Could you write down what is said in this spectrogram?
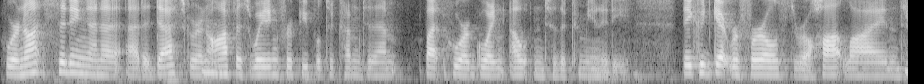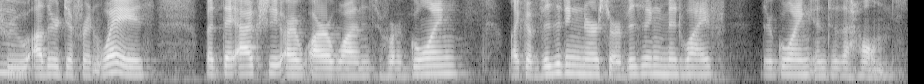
who are not sitting at a, at a desk or an mm. office waiting for people to come to them, but who are going out into the community. They could get referrals through a hotline, through mm. other different ways, but they actually are, are ones who are going, like a visiting nurse or a visiting midwife, they're going into the homes.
